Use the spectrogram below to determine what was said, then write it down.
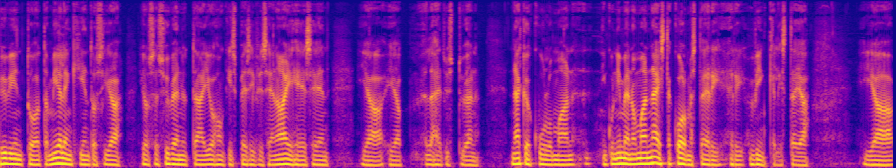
hyvin tuota, mielenkiintoisia, jossa syvennytään johonkin spesifiseen aiheeseen ja, ja lähetystyön näkökulmaan niin kuin nimenomaan näistä kolmesta eri, eri vinkkelistä. Ja, ja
